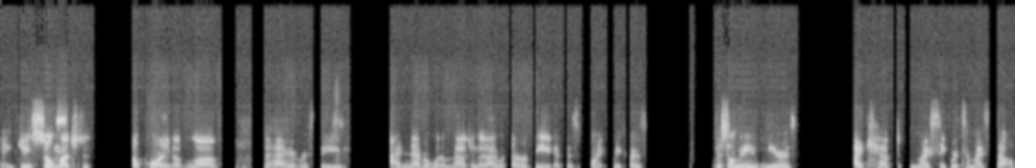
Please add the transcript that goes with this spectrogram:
Thank you so much. A pouring of love that I have received. I never would imagine that I would ever be at this point because for so many years I kept my secret to myself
